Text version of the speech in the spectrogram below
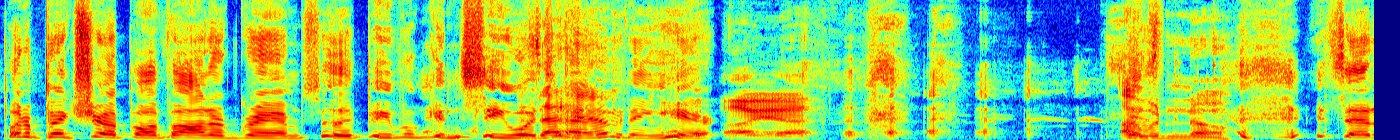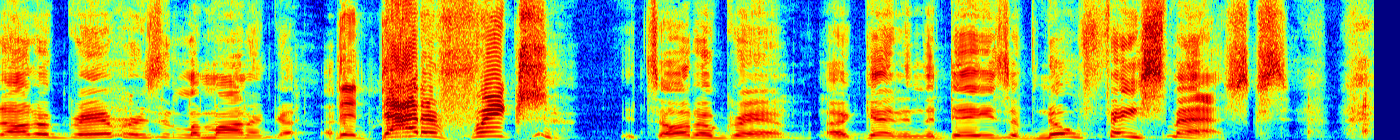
Put a picture up of Otto Graham so that people can see what's that him? happening here. Oh yeah. I wouldn't know. Is that Otto Graham or is it LaMonica? The data freaks. It's Otto Graham. Again, in the days of no face masks.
